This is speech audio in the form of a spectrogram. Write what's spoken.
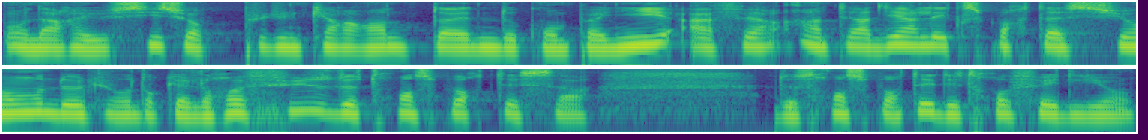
on a réussi sur plus d'une quarantaine de compagnies à faire interdire l'exportation de lions. Donc elles refusent de transporter ça, de transporter des trophées de lions.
